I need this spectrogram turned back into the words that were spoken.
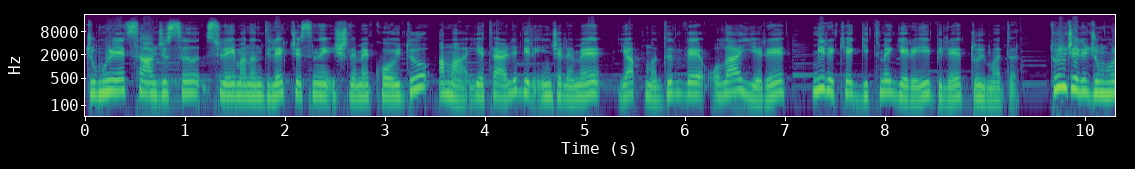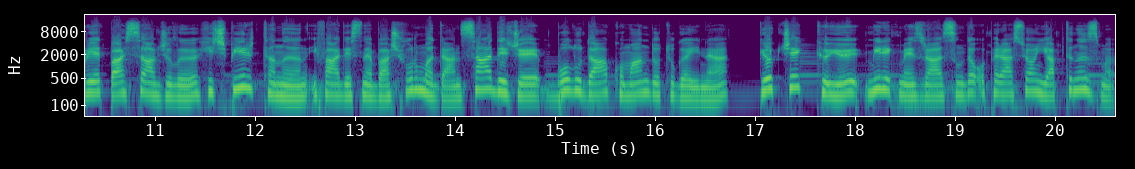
Cumhuriyet Savcısı Süleyman'ın dilekçesini işleme koydu ama yeterli bir inceleme yapmadı ve olay yeri Mirik'e gitme gereği bile duymadı. Tunceli Cumhuriyet Başsavcılığı hiçbir tanığın ifadesine başvurmadan sadece Bolu Dağ Komando Tugayı'na Gökçek Köyü Mirik mezrasında operasyon yaptınız mı?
